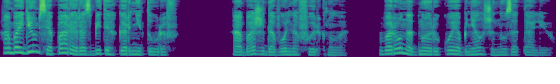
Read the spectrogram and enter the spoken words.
Обойдемся парой разбитых гарнитуров». Абажи довольно фыркнула. Ворон одной рукой обнял жену за талию.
